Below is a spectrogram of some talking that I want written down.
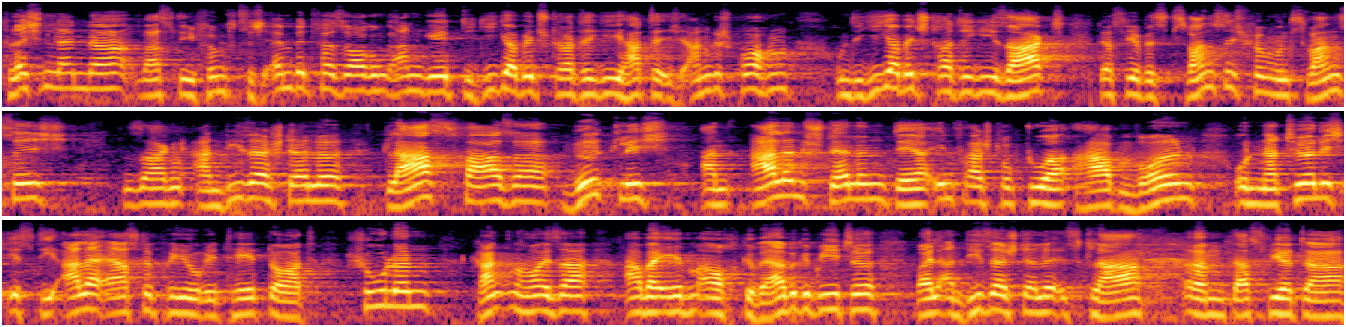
Flächenländer, was die 50 Mbit-Versorgung angeht. Die Gigabit-Strategie hatte ich angesprochen. Die Gigabit-Strategie sagt, dass wir bis 2025 sozusagen an dieser Stelle Glasfaser wirklich an allen Stellen der Infrastruktur haben wollen. Und natürlich ist die allererste Priorität dort Schulen, Krankenhäuser, aber eben auch Gewerbegebiete, weil an dieser Stelle ist klar, ähm, dass wir da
